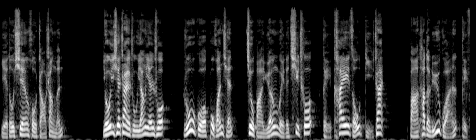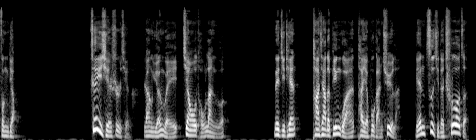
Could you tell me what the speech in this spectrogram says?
也都先后找上门，有一些债主扬言说，如果不还钱，就把袁伟的汽车给开走抵债。把他的旅馆给封掉。这些事情啊，让袁伟焦头烂额。那几天，他家的宾馆他也不敢去了，连自己的车子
